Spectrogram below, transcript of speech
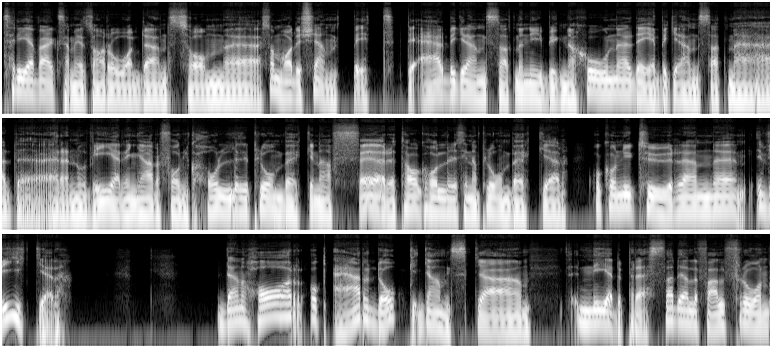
tre verksamhetsområden som, eh, som har det kämpigt. Det är begränsat med nybyggnationer, det är begränsat med eh, renoveringar, folk håller i plånböckerna, företag håller i sina plånböcker och konjunkturen eh, viker. Den har och är dock ganska nedpressad i alla fall från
